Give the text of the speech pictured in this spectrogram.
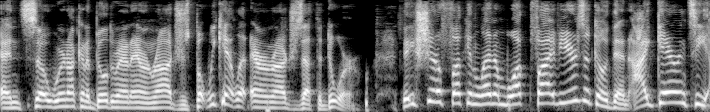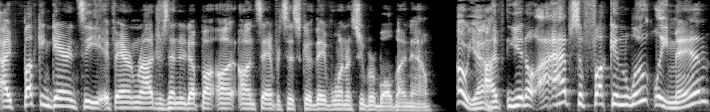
and so we're not going to build around Aaron Rodgers, but we can't let Aaron Rodgers out the door. They should have fucking let him walk five years ago then. I guarantee, I fucking guarantee if Aaron Rodgers ended up on, on San Francisco, they've won a Super Bowl by now. Oh, yeah. I've, you know, absolutely, man.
